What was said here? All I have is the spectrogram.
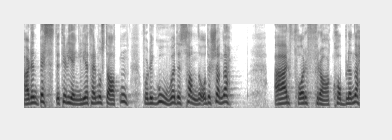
er den beste tilgjengelige termostaten for det gode, det sanne og det skjønne, er for frakoblende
